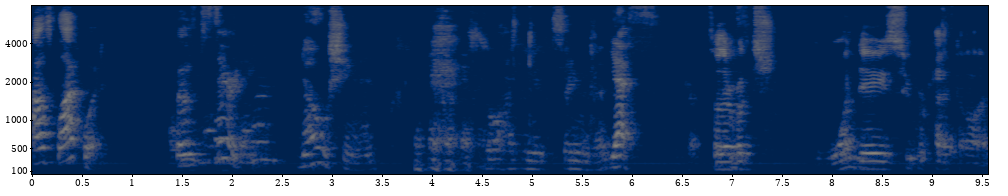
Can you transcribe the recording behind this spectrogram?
House Blackwood goes to Ceridae. No, Shannon. This is all happening at the same event? Yes. So they're booked one day, super packed on.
